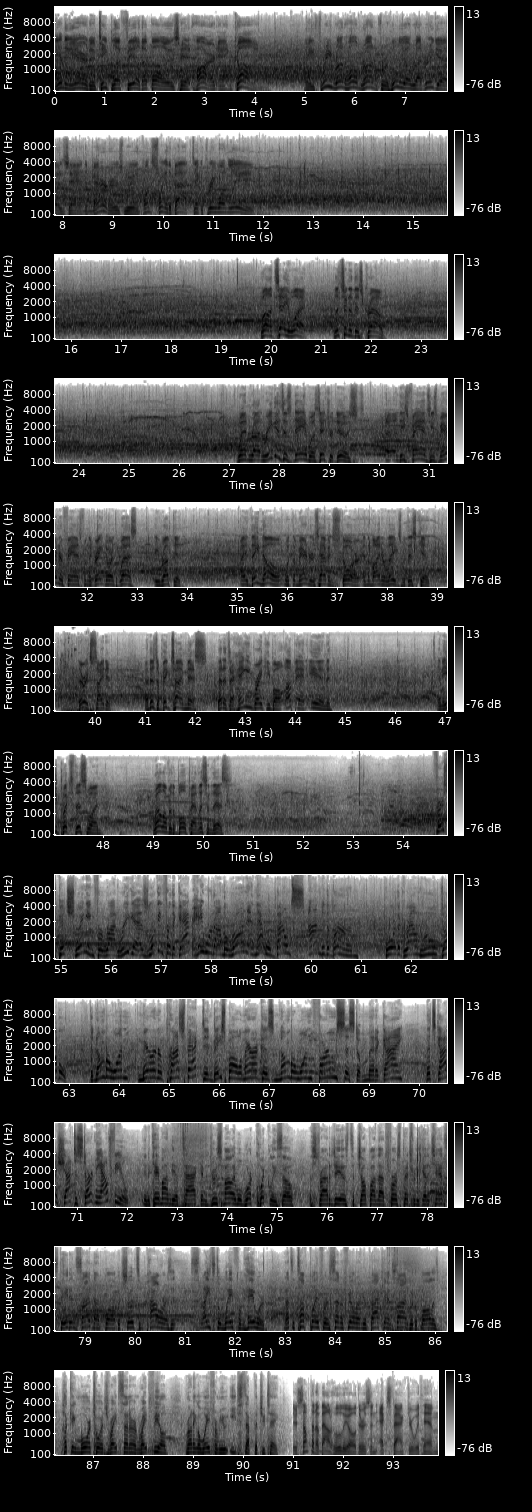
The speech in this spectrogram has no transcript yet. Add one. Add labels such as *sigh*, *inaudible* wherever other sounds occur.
in the air to deep left field. That ball is hit hard and gone. A three-run home run for Julio Rodriguez, and the Mariners, with one swing of the bat, take a 3-1 lead. Well, I'll tell you what. Listen to this crowd. When Rodriguez's name was introduced, uh, these fans, these Mariner fans from the great Northwest erupted. They know what the Mariners have in store in the minor leagues with this kid. They're excited. And there's a big time miss. That is a hanging breaking ball up and in. And he puts this one well over the bullpen. Listen to this. First pitch swinging for Rodriguez, looking for the gap. Heyward on the run, and that will bounce onto the berm for the ground rule double. The number one Mariner prospect in Baseball America's number one farm system, and a guy that's got a shot to start in the outfield. And it came on the attack, and Drew Smyly will work quickly. So the strategy is to jump on that first pitch when you get a chance. Stayed inside that ball, but showed some power as it sliced away from Heyward. That's a tough play for a center fielder on your backhand side where the ball is hooking more towards right center and right field, running away from you each step that you take. There's something about Julio. There's an X factor with him.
